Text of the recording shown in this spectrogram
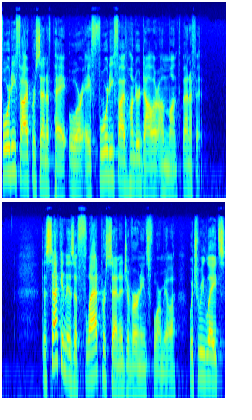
45% of pay or a $4,500 a month benefit. The second is a flat percentage of earnings formula, which relates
